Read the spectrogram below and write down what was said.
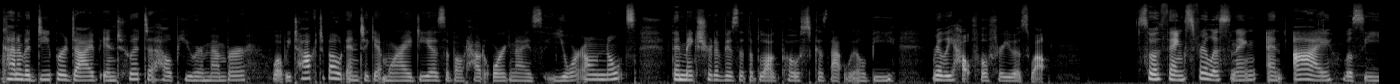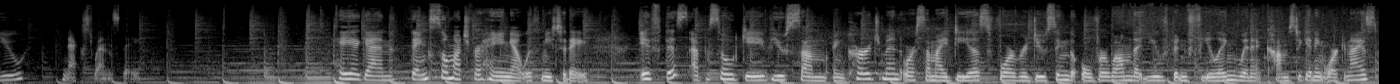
kind of a deeper dive into it to help you remember what we talked about and to get more ideas about how to organize your own notes, then make sure to visit the blog post because that will be really helpful for you as well. So, thanks for listening, and I will see you next Wednesday. Hey again, thanks so much for hanging out with me today. If this episode gave you some encouragement or some ideas for reducing the overwhelm that you've been feeling when it comes to getting organized,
